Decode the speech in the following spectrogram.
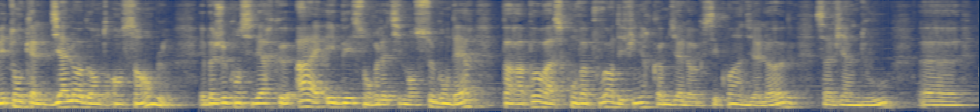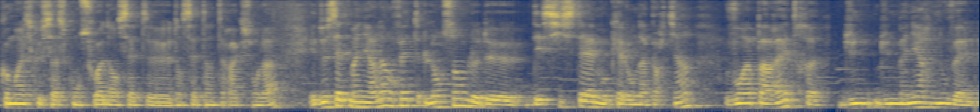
mettons qu'elles dialoguent ensemble, et ben je considère que A et B sont relativement secondaires par rapport à ce qu'on va pouvoir définir comme dialogue. C'est quoi un dialogue? Ça vient d'où? Euh, Comment est-ce que ça se conçoit dans cette, euh, cette interaction-là? Et de cette manière-là, en fait, l'ensemble de, des systèmes auxquels on appartient vont apparaître d'une manière nouvelle.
